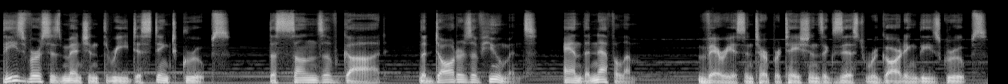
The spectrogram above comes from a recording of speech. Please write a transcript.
These verses mention three distinct groups, the sons of God, the daughters of humans, and the Nephilim. Various interpretations exist regarding these groups,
